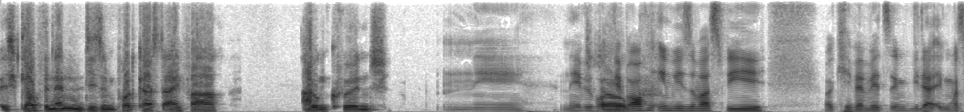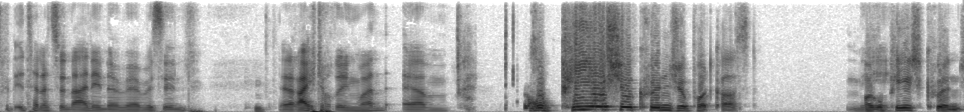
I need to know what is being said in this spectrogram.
ich glaube, wir nennen diesen Podcast einfach Achtung Cringe. nee. Nee, wir, Ich bra wir brauchen irgendwie sowas wie. Okay, wenn wir jetzt irgendwie wieder irgendwas mit international nehmen, dann wäre ein bisschen. Dann reicht doch irgendwann. Ähm. Europäische Cringe Podcast. Nee. Europäisch Cringe.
